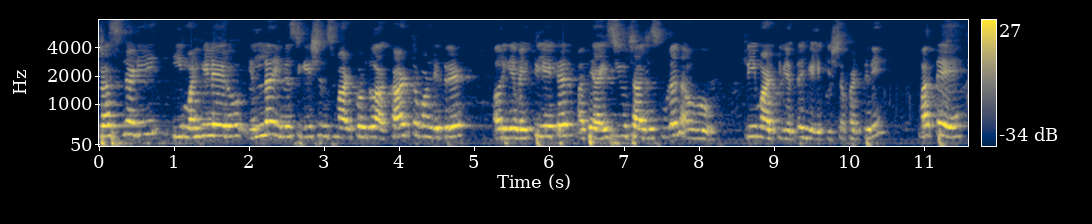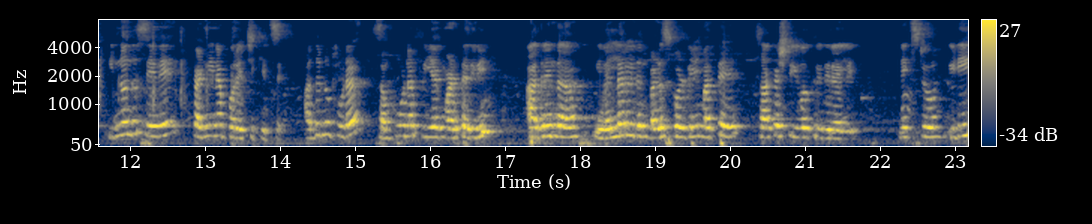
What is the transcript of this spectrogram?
ಟ್ರಸ್ಟ್ ನಡಿ, ಈ ಮಹಿಳೆಯರು ಎಲ್ಲ ಇನ್ವೆಸ್ಟಿಗೇಷನ್ಸ್ ಮಾಡಿಕೊಂಡು ಆ ಕಾರ್ಡ್ ತಗೊಂಡಿದ್ರೆ ಅವರಿಗೆ ವೆಂಟಿಲೇಟರ್ ಮತ್ತೆ ಐ ಸಿ ಯು ಚಾರ್ಜಸ್ ಕೂಡ ನಾವು ಫ್ರೀ ಮಾಡ್ತೀವಿ ಅಂತ ಹೇಳಿಕ್ಕೆ ಇಷ್ಟಪಡ್ತೀನಿ. ಮತ್ತೆ ಇನ್ನೊಂದು ಸೇವೆ, ಕಣ್ಣಿನ ಪೊರೆ ಚಿಕಿತ್ಸೆ. ಅದನ್ನು ಕೂಡ ಸಂಪೂರ್ಣ ಫ್ರೀಯಾಗಿ ಮಾಡ್ತಾ ಇದೀವಿ. ಆದ್ರಿಂದ ನೀವೆಲ್ಲರೂ ಇದನ್ನು ಬಳಸ್ಕೊಳ್ರಿ. ಮತ್ತೆ ಸಾಕಷ್ಟು ಯುವಕರಿದ್ದೀರಲ್ಲಿ ನೆಕ್ಸ್ಟು ಇಡೀ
